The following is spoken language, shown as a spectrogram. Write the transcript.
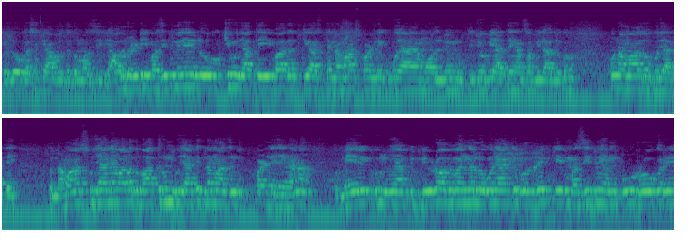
कि लोग ऐसा क्या बोलते तो मस्जिद ऑलरेडी मस्जिद में लोग क्यों जाते हैं? इबादत के वास्ते नमाज़ पढ़ने को कोई आया, मौलवी, मुफ्ती, जो भी आते हैं सब इलाजों को वो नमाजों को जाते तो नमाज़ को जाने वाला तो बाथरूम को जाके नमाज़ पढ़ने जाएगा ना? तो मेरे को यहाँ पे वीडियो भी बन लोगों ने आके बोल रहे कि मस्जिद में हमको रोक रहे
